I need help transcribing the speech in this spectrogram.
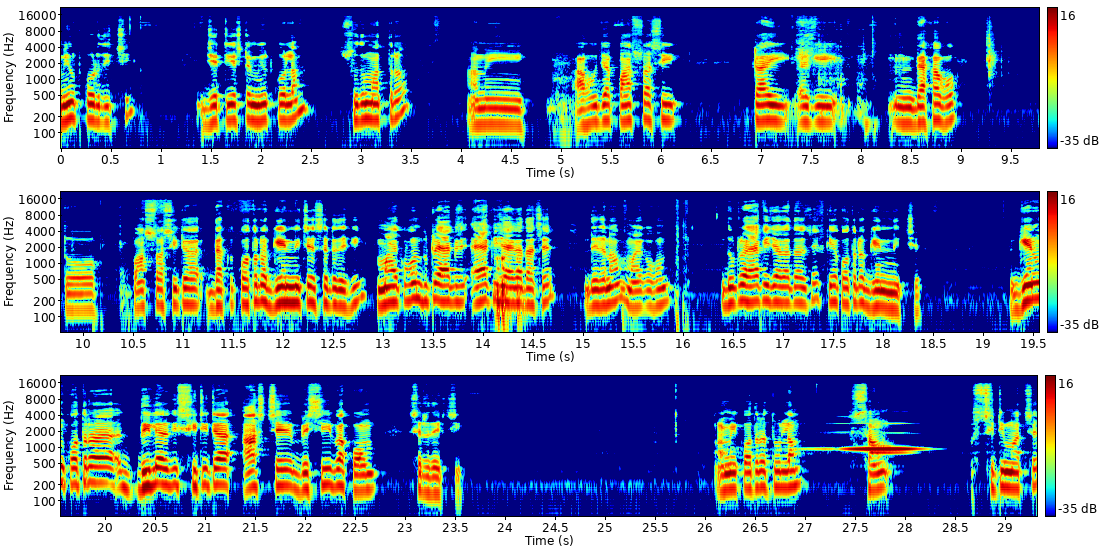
মিউট করে দিচ্ছি, যে টিএসটা মিউট করলাম, শুধুমাত্র আমি আহুজা পাঁচশো আশিটাই আর কি দেখাবো। তো পাঁচশো আশিটা, দেখো কতটা গেন নিচ্ছে সেটা দেখি। মাইক্রোফোন দুটো এক, একই জায়গাতে আছে, দেখে নাও মাইক্রোফোন দুটো একই জায়গাতে আছে, কে কতটা গেন নিচ্ছে। গেন কতটা দিলে আর কি সিটিটা আসছে বেশি বা কম, সেটা দেখছি। আমি কতটা তুললাম সাউন্ড সিটি মারছে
